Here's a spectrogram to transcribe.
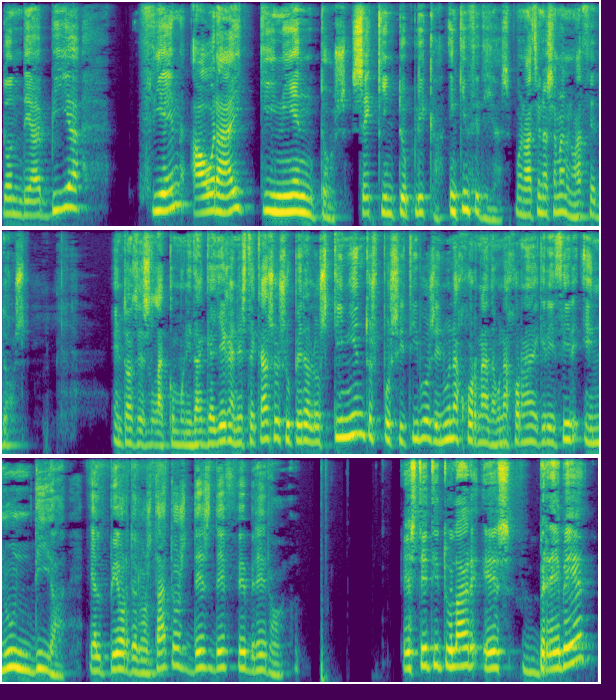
Donde había 100, ahora hay 500. Se quintuplica en 15 días. Bueno, hace una semana, no, hace dos. Entonces, la comunidad gallega en este caso supera los 500 positivos en una jornada. Una jornada quiere decir en un día, el peor de los datos desde febrero. Este titular es breve,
